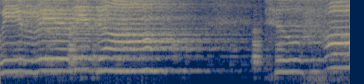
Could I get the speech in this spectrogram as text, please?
We really gone too far.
